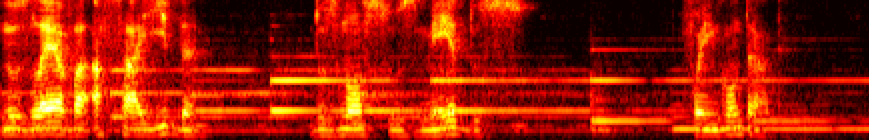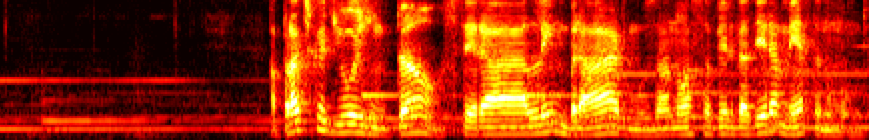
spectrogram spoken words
nos leva à saída dos nossos medos foi encontrada. A prática de hoje, então, será lembrarmos a nossa verdadeira meta no mundo.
